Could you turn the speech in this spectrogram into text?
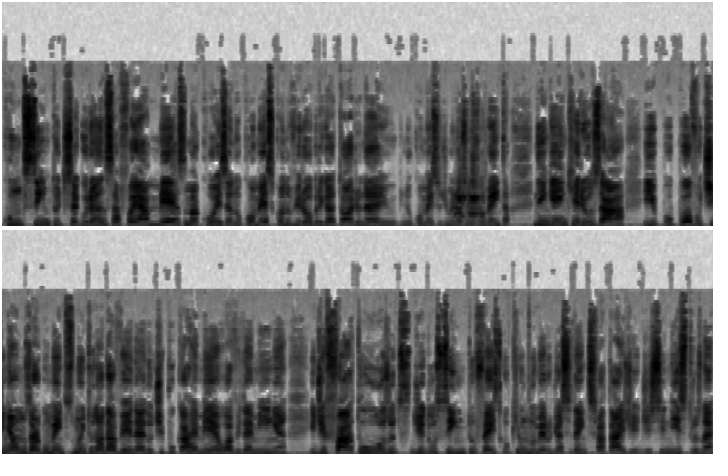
Com cinto de segurança foi a mesma coisa. No começo, quando virou obrigatório, né? No começo de 1990, uhum. ninguém queria usar e o povo tinha uns argumentos muito nada a ver, né? Do tipo, o carro é meu, a vida é minha. E de fato, o uso de, do cinto fez com que o número de acidentes fatais, de, de sinistros, né,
